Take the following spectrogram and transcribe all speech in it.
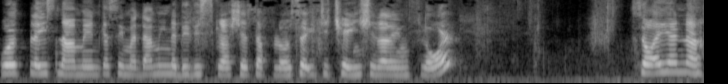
workplace namin kasi madaming nadidiscrasya sa floor. So, i-change na lang yung floor. So, ayan na.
